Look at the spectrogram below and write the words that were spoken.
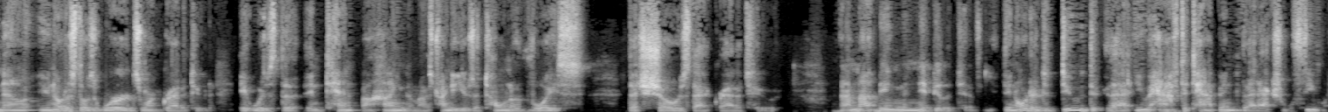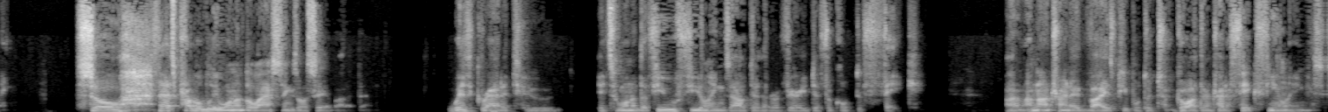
Now, you notice those words weren't gratitude. It was the intent behind them. I was trying to use a tone of voice that shows that gratitude. And I'm not being manipulative. In order to do that, you have to tap into that actual feeling. So that's probably one of the last things I'll say about it then. With gratitude, it's one of the few feelings out there that are very difficult to fake. I'm not trying to advise people to t- go out there and try to fake feelings.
